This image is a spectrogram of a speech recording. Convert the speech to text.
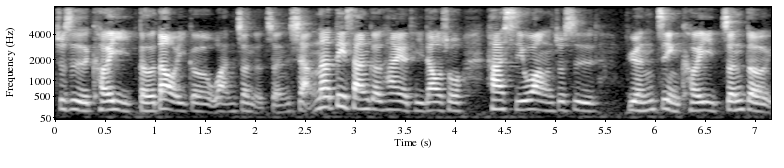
就是可以得到一个完整的真相。那第三个，他也提到说，他希望就是远景可以真的。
